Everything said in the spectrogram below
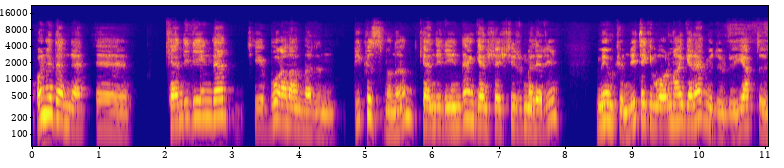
O nedenle e, kendiliğinden e, bu alanların bir kısmının kendiliğinden gençleştirilmeleri mümkün. Nitekim Orman Genel Müdürlüğü yaptığı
